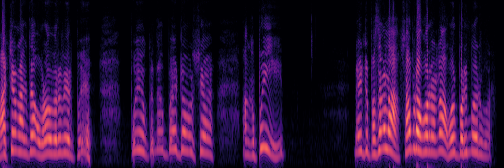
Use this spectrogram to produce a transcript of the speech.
பச்சனாக்கு தான் அவ்வளோ வரவேற்பு. போய் உட்காந்து போயிட்டோம் அங்கே போய் நைட்டு பசங்களா சாப்பிட போகிறேன்னா அவர் பரிமாறுவார்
